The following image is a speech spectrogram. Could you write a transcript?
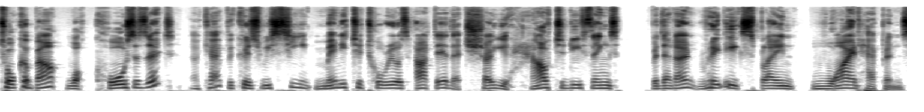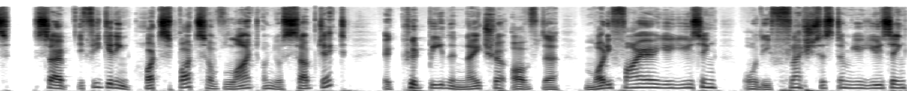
talk about what causes it. Okay, because we see many tutorials out there that show you how to do things, but they don't really explain why it happens. So if you're getting hot spots of light on your subject, it could be the nature of the modifier you're using or the flash system you're using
